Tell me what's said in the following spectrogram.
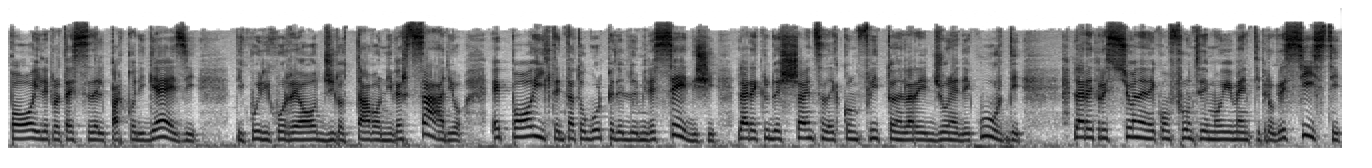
poi le proteste del parco di Ghesi, di cui ricorre oggi l'ottavo anniversario, e poi il tentato golpe del 2016, la recrudescenza del conflitto nella regione dei curdi la repressione nei confronti dei movimenti progressisti,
